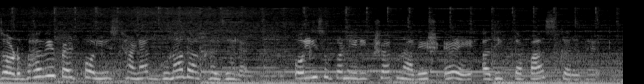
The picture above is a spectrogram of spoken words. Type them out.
जोडभावी पेठ पोलीस ठाण्यात गुन्हा दाखल झालाय. पोलीस उपनिरीक्षक नागेश एळे अधिक तपास करत आहेत.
